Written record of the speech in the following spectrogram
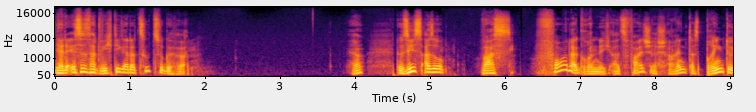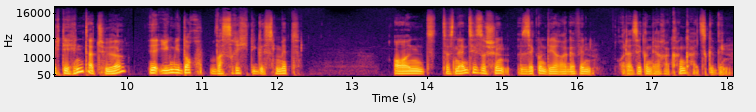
ja, da ist es halt wichtiger, dazuzugehören. Ja? Du siehst also, was vordergründig als falsch erscheint, das bringt durch die Hintertür ja irgendwie doch was Richtiges mit. Und das nennt sich so schön sekundärer Gewinn oder sekundärer Krankheitsgewinn.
